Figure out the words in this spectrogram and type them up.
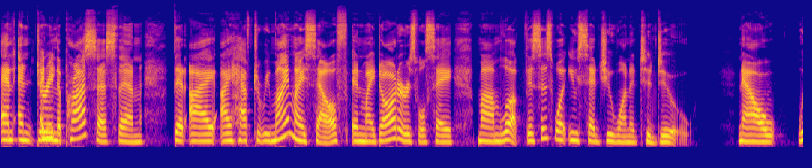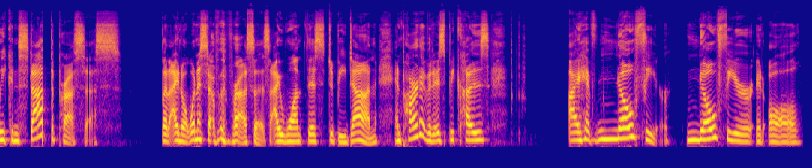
And and during you- the process then that I I have to remind myself and my daughters will say, "Mom, look, this is what you said you wanted to do. Now, we can stop the process." But I don't want to stop the process. I want this to be done. And part of it is because I have no fear, no fear at all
